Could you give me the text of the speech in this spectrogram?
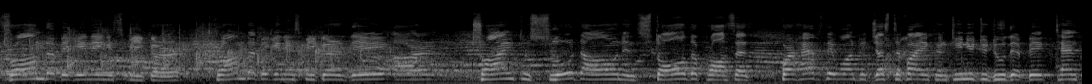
From the beginning, Speaker, from the beginning, Speaker, they are trying to slow down and stall the process. Perhaps they want to justify and continue to do their big $10,000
